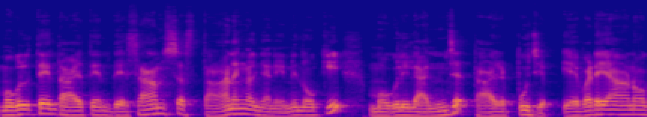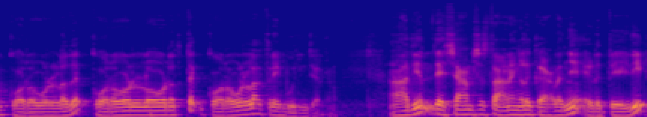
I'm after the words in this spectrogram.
മുകളിലത്തെയും താഴത്തെയും ദശാംശ സ്ഥാനങ്ങൾ ഞാൻ എണ്ണി നോക്കി. മുകളിൽ അഞ്ച് താഴെ പൂജ്യം. എവിടെയാണോ കുറവുള്ളത് കുറവുള്ളോടത്ത് കുറവുള്ള അത്രയും പൂജ്യം ചേർക്കണം. ആദ്യം ദശാംശ സ്ഥാനങ്ങൾ കളഞ്ഞ് എടുത്തെഴുതി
